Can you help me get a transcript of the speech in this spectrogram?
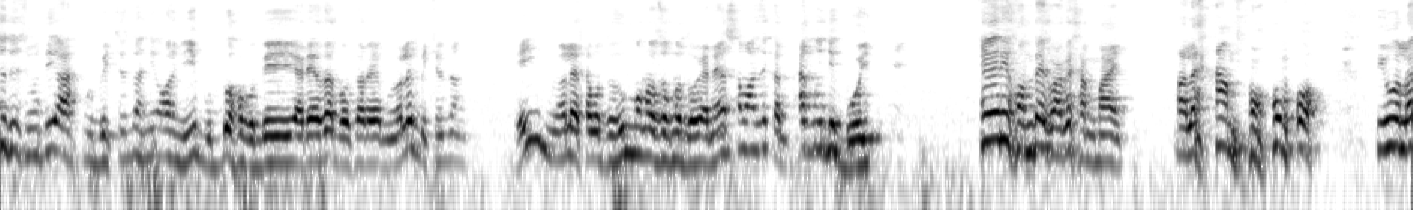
যদি তুমি আহ বিচার অনি বুদ্ধ হব দে, আর এটা বছরে মলে বিচার এই মলে এটা বছর মনোযোগ দোয়া না সমাজে কান থাকুন বই হ্যাঁ সন্দেহ আগে সাংমাই তাহলে হাম নহব। তুমি হলে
